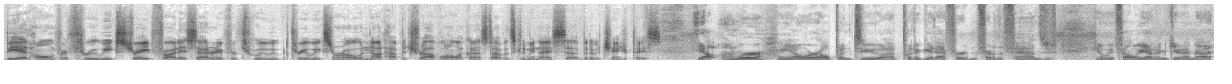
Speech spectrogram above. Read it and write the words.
be at home for three weeks straight, Friday, Saturday for three three weeks in a row, and not have to travel and all that kind of stuff, it's going to be nice, a bit of a change of pace. Yeah, and we're you know we're hoping to uh, put a good effort in front of the fans. You know, we felt we haven't given a,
